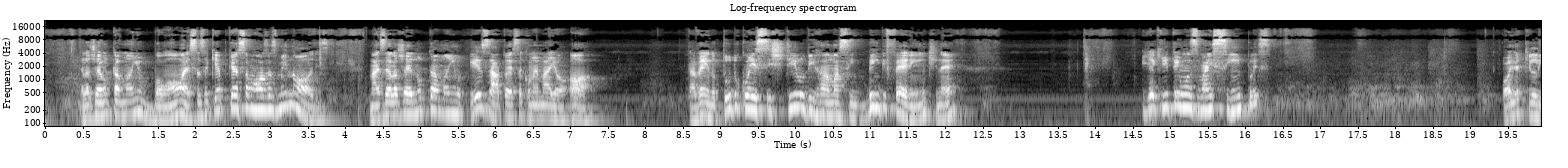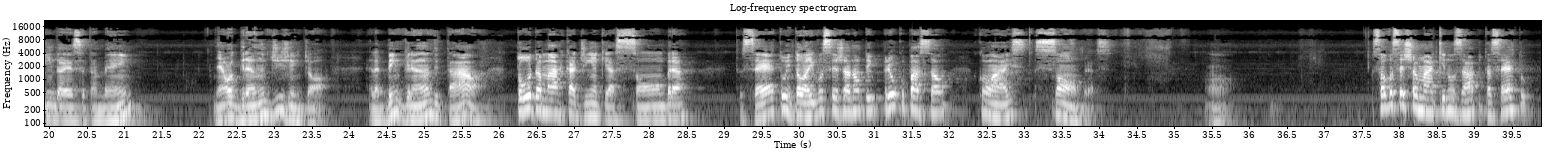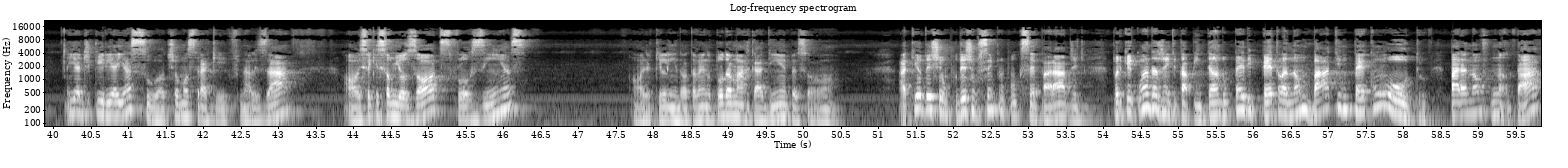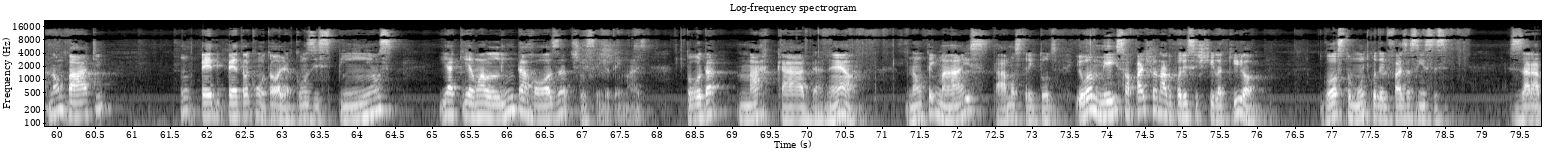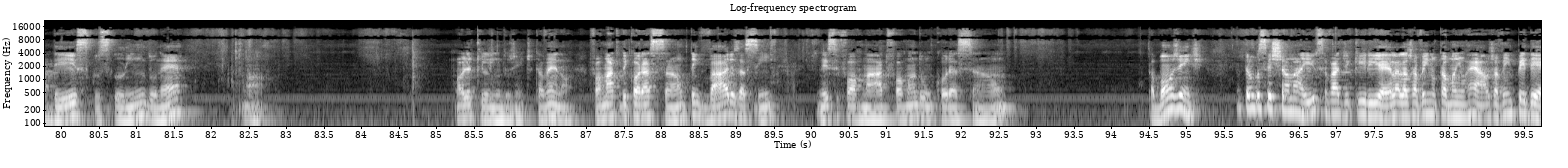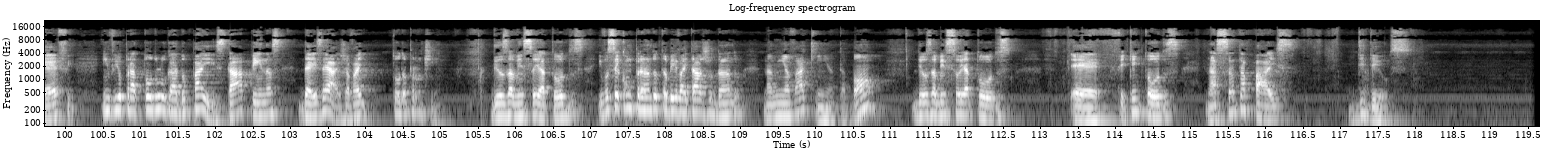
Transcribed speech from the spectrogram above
ela já é um tamanho bom. Essas aqui é porque são rosas menores. Mas ela já é no tamanho exato. Essa como é maior, ó. Tá vendo? Tudo com esse estilo de rama assim, bem diferente, né? E aqui tem umas mais simples. Olha que linda essa também. Né? Ó, grande, gente, ó. Ela é bem grande e tá, tal. Toda marcadinha aqui a sombra tá certo? Então aí você já não tem preocupação com as sombras. Ó. Só você chamar aqui no zap, tá certo? E adquirir aí a sua. Deixa eu mostrar aqui, finalizar. Ó, isso aqui são miosotes, florzinhas. Olha que lindo, ó, tá vendo? Toda marcadinha, pessoal, ó. Aqui eu deixo, deixo sempre um pouco separado, gente, porque quando a gente tá pintando, o pé de pétala não bate um pé com o outro para não, não, tá? Não bate um pé de pétala com outro. Olha, com os espinhos. E aqui é uma linda rosa. Deixa eu ver se ainda tem mais. Toda marcada, né? Ó, não tem mais, tá? Mostrei todos. Eu amei, sou apaixonado por esse estilo aqui, ó. Gosto muito quando ele faz assim esses, esses arabescos lindo, né? Ó. Olha que lindo, gente. Tá vendo? Ó? Formato de coração, tem vários assim, nesse formato, formando um coração. Tá bom, gente? Então você chama aí, você vai adquirir ela, ela já vem no tamanho real, já vem em PDF, envio para todo lugar do país, tá? Apenas 10 reais, já vai toda prontinha. Deus abençoe a todos. E você comprando também vai estar ajudando na minha vaquinha, tá bom? Deus abençoe a todos. É, fiquem todos na santa paz de Deus.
